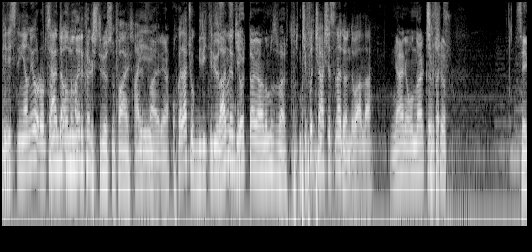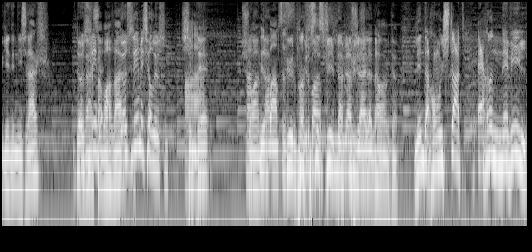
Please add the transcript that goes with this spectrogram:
Filistin yanıyor ortalık Sen de toz duman. anıları karıştırıyorsun Fahir. Ay, Evet, Fahir ya. O kadar çok biriktiriyorsunuz Zaten ki dört tane anımız var. çıfıt çarşısına döndü valla. Yani onlar karışıyor. Çıfıt. Sevgili dinleyiciler Dözri mi? sabahlar. Dözri mi çalıyorsun? şimdi şu Ha, anda hür bağımsız- hür bağımsız hür bağımsız filmler kuşağı. devam ediyor. Linda Ronstadt, Aaron Neville.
